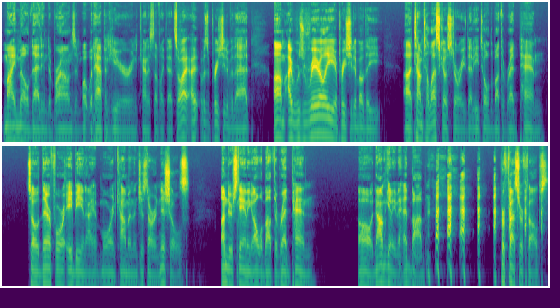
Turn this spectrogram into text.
mind meld that into Browns and what would happen here and kind of stuff like that. So I, I was appreciative of that. Um, I was rarely appreciative of the uh, Tom Telesco story that he told about the red pen. So therefore, AB and I have more in common than just our initials. Understanding all about the red pen. Oh, now I'm getting the head bob, Professor Phelps.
